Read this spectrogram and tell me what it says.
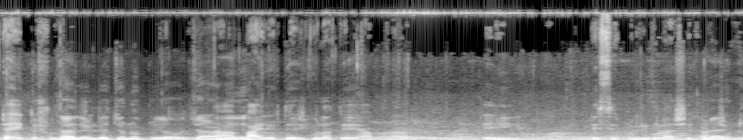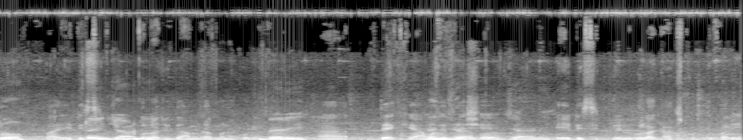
এটাই তো সুন্দর। থাইল্যান্ডের জনপ্রিয় জার্নি বাইরের দেশগুলোতে আপনার এই ডিসিপ্লিনগুলো শেখার জন্য বা এই ডিসিপ্লিনগুলো যদি আমরা মনে করি ভেরি দেখে আমাদের দেশে জার্নি এই ডিসিপ্লিনগুলো কাজ করতে পারি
